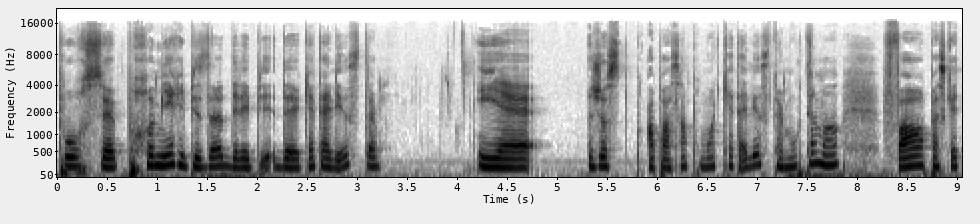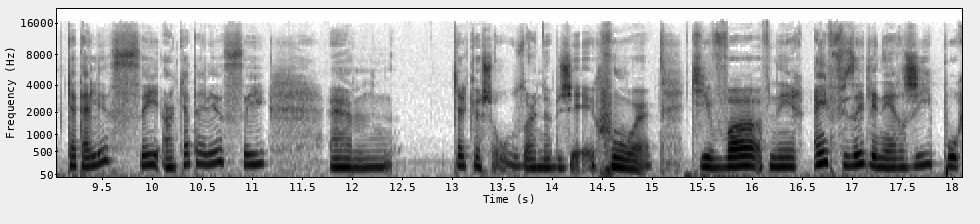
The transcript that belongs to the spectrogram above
pour ce premier épisode de, de Catalyst. Et euh, juste en passant, pour moi, catalyste, c'est un mot tellement fort parce que catalyste, c'est un catalyste, c'est euh, quelque chose, un objet, euh, qui va venir infuser de l'énergie pour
